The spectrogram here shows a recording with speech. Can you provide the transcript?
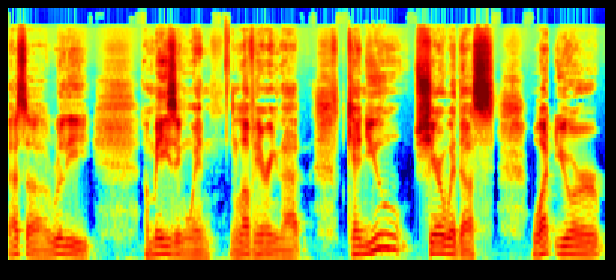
that's a really amazing win. I love hearing that. Can you share with us what your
